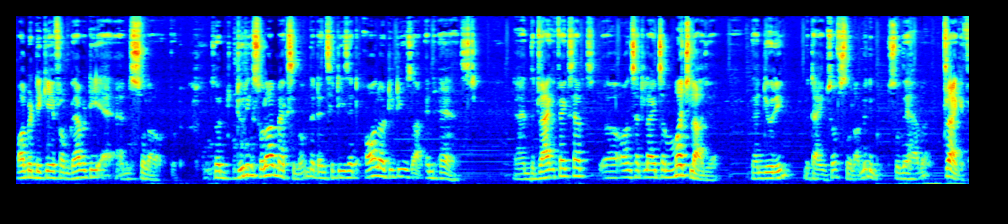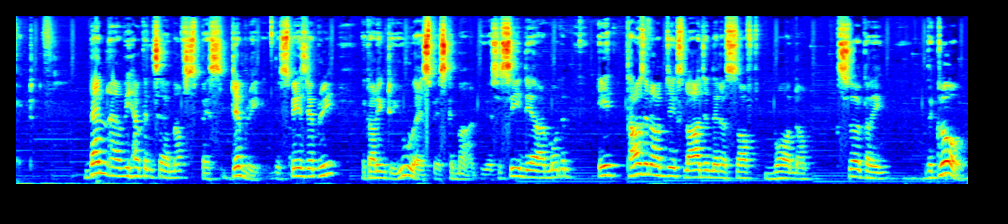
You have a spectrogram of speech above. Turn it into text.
orbit decay from gravity and solar output. So during solar maximum, the densities at all altitudes are enhanced, and the drag effects uh, on satellites are much larger than during the times of solar minimum. So they have a drag effect. Then uh, we have concern of space debris. The space debris, according to US Space Command, USSC, there are more than 8,000 objects larger than a soft ball now circling the globe.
